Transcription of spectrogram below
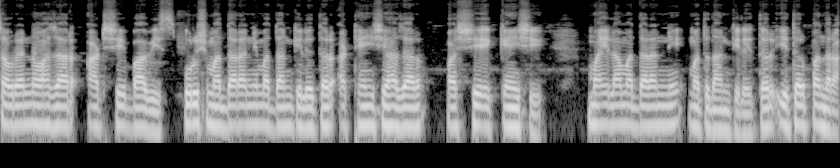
चौऱ्याण्णव हजार आठशे बावीस पुरुष मतदारांनी मतदान केले तर अठ्ठ्याऐंशी हजार पाचशे एक्क्याऐंशी. महिला मतदारांनी मतदान केले तर इतर पंधरा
